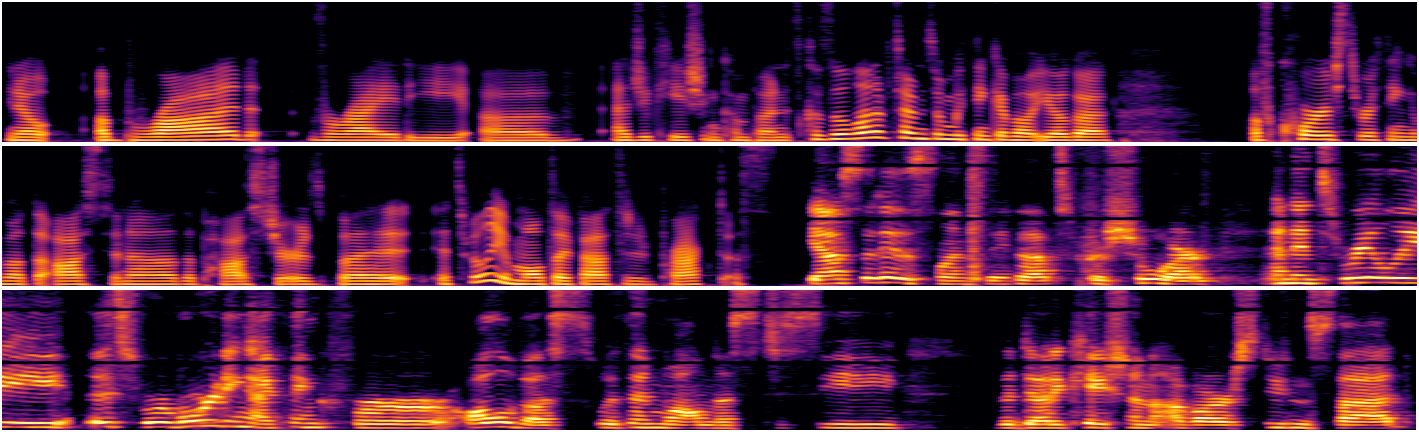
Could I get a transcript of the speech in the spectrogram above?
you know, a broad variety of education components. Because a lot of times when we think about yoga, of course, we're thinking about the asana, the postures, but it's really a multifaceted practice. Yes, it is, Lindsay, that's for sure. And it's really it's rewarding, I think, for all of us within wellness to see the dedication of our students that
